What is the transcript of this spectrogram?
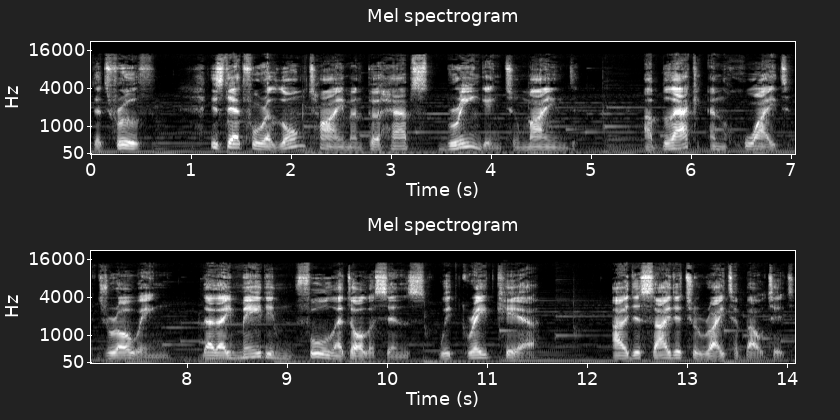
The truth is that for a long time, and perhaps bringing to mind a black and white drawing that I made in full adolescence with great care, I decided to write about it.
